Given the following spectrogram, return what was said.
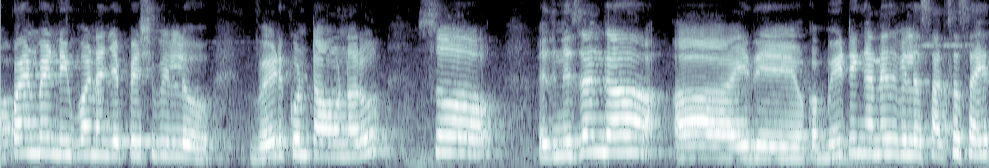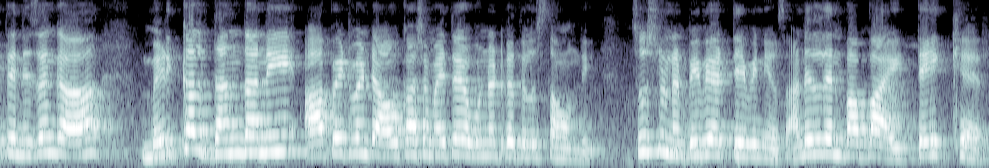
అపాయింట్మెంట్ ఇవ్వండి అని చెప్పేసి వీళ్ళు వేడుకుంటా ఉన్నారు. సో ఇది నిజంగా ఇది ఒక మీటింగ్ అనేది వీళ్ళ సక్సెస్ అయితే నిజంగా మెడికల్ దందాని ఆపేటువంటి అవకాశం అయితే ఉన్నట్టుగా తెలుస్తూ ఉంది. చూస్తున్నాను BVR TV news until then bye bye take care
